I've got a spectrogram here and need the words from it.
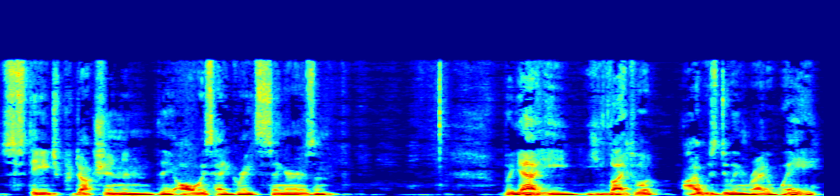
stage production, and they always had great singers. And but yeah, he he liked what I was doing right away.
